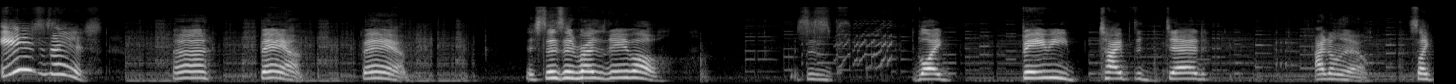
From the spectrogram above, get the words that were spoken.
is this? Uh, bam, bam. This isn't Resident Evil. This is like baby type the dead. I don't know. It's like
